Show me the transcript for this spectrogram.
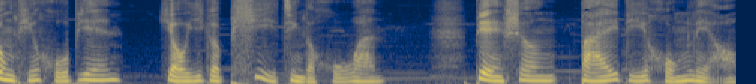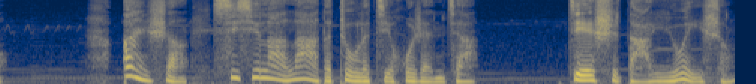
洞庭湖边有一个僻静的湖湾。遍生白荻红蓼，岸上稀稀拉拉的住了几户人家，皆是打鱼为生。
